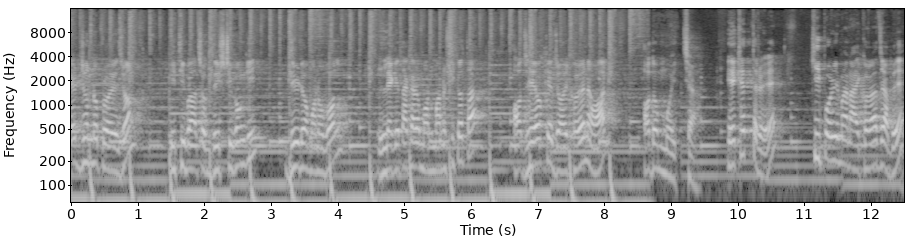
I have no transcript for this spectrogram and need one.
এর জন্য প্রয়োজন ইতিবাচক দৃষ্টিভঙ্গি, দৃঢ় মনোবল, লেগে থাকার মন মানসিকতা অধেয়কে জয় করে নেওয়ার অদম্য ইচ্ছা। এক্ষেত্রে কি পরিমাণ আয় করা যাবে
